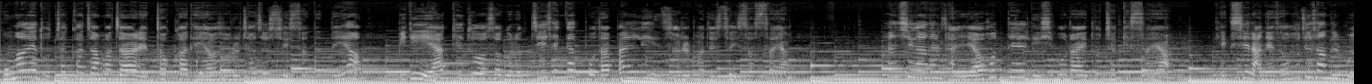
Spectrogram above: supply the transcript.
공항에 도착하자마자 렌터카 대여소를 찾을 수 있었는데요. 미리 예약해두어서 그런지 생각보다 빨리 인수를 받을 수 있었어요. 1시간을 달려 호텔 니시무라에 도착했어요. 객실 안에서 후지산을 볼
